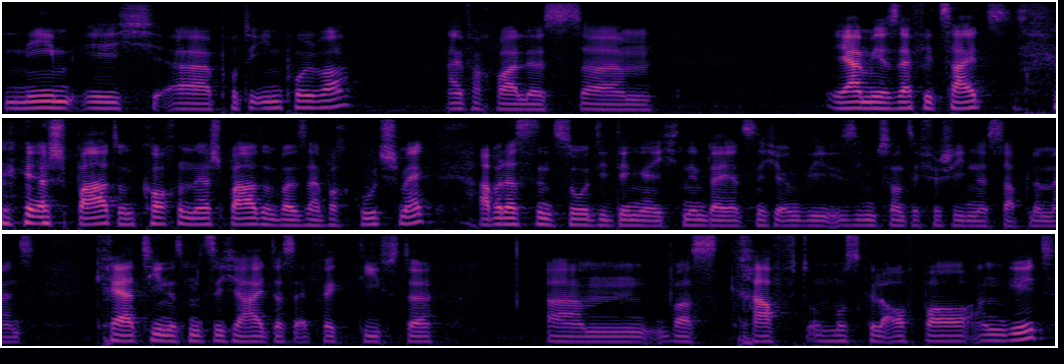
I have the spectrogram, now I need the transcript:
nehme ich äh, Proteinpulver, einfach weil es ähm, ja, mir sehr viel Zeit erspart und Kochen erspart und weil es einfach gut schmeckt. Aber das sind so die Dinge. Ich nehme da jetzt nicht irgendwie 27 verschiedene Supplements. Kreatin ist mit Sicherheit das effektivste, ähm, was Kraft und Muskelaufbau angeht.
